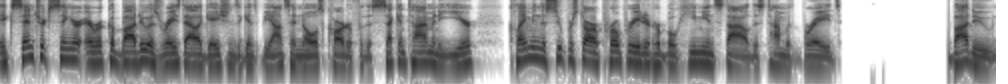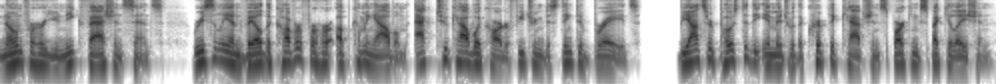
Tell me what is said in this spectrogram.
Eccentric singer Erykah Badu has raised allegations against Beyonce Knowles Carter for the second time in a year, claiming the superstar appropriated her bohemian style, this time with braids. Badu, known for her unique fashion sense, recently unveiled the cover for her upcoming album, Act 2 Cowboy Carter, featuring distinctive braids. Beyonce posted the image with a cryptic caption sparking speculation.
